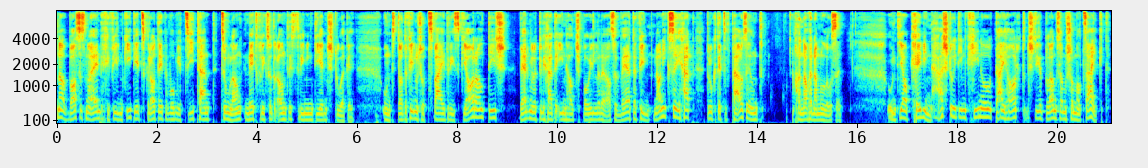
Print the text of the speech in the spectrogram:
noch, was es noch ähnliche Filme gibt, jetzt gerade eben, wo wir Zeit haben, zum lang Netflix oder andere Streamingdienste zu schauen. Und da der Film schon 32 Jahre alt ist, werden wir natürlich auch den Inhalt spoilern. Also wer den Film noch nicht gesehen hat, drückt jetzt auf Pause und kann nachher nochmal hören. Und ja, Kevin, hast du in deinem Kino Die Hard stirbt langsam schon mal gezeigt?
